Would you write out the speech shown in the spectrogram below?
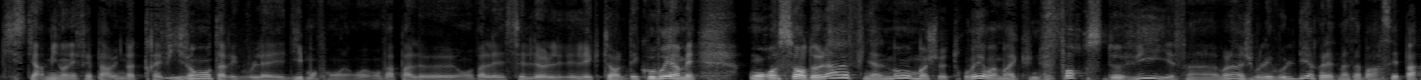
qui se termine en effet par une note très vivante, avec, vous l'avez dit, bon, on, va pas le, on va laisser le, les lecteurs le découvrir, mais on ressort de là, finalement, moi je le trouvais vraiment avec une force de vie. Enfin, voilà, je voulais vous le dire, Colette c'est pas,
